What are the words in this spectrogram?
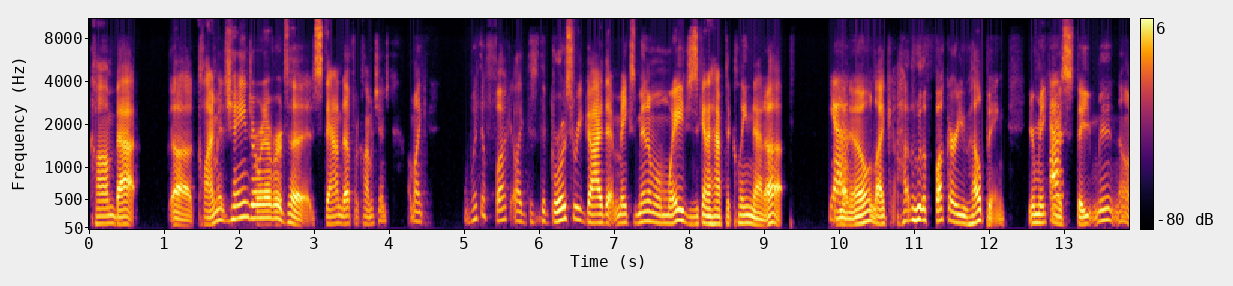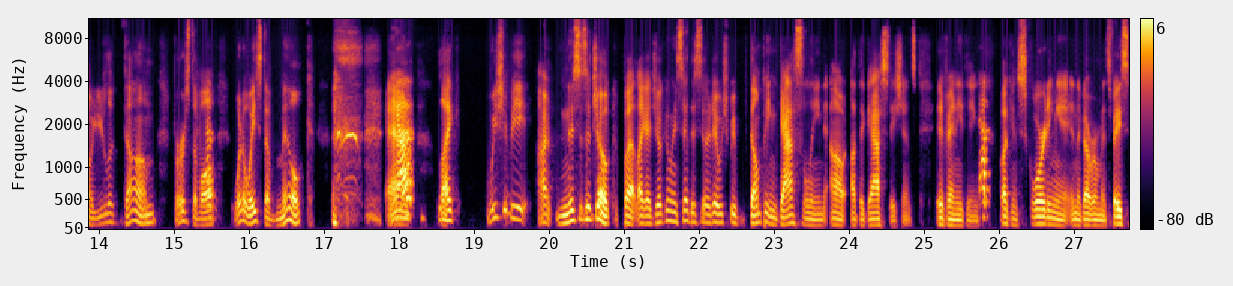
combat uh climate change or whatever to stand up for climate change. I'm like, what the fuck? Like this, the grocery guy that makes minimum wage is gonna have to clean that up. yeah, You know, like how who the fuck are you helping? You're making Yeah. a statement. No, you look dumb. First of all, Yep. what a waste of milk. and Yep. like we should be. Uh, and this is a joke, but like I jokingly said this the other day, we should be dumping gasoline out at the gas stations, if anything, fucking squirting it in the government's face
